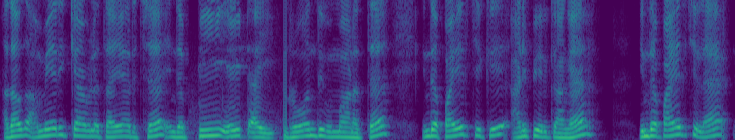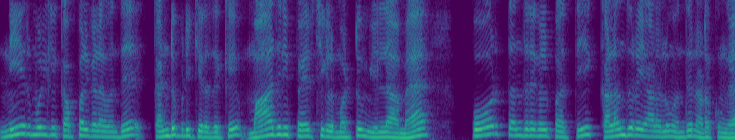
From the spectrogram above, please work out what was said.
அதாவது அமெரிக்காவில் தயாரித்த இந்த பி எயிட் ஐ ரோந்து விமானத்தை இந்த பயிற்சிக்கு அனுப்பியிருக்காங்க. இந்த பயிற்சியில் நீர்மூழ்கி கப்பல்களை வந்து கண்டுபிடிக்கிறதுக்கு மாதிரி பயிற்சிகள் மட்டும் இல்லாமல் போர் தந்திரங்கள் பற்றி கலந்துரையாடலும் வந்து நடக்குங்க.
